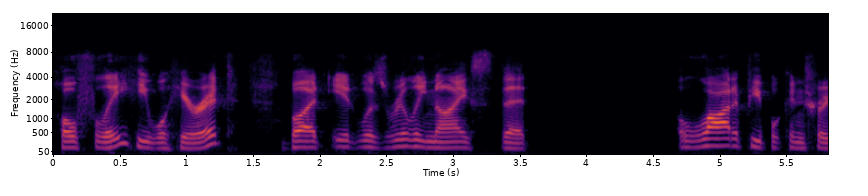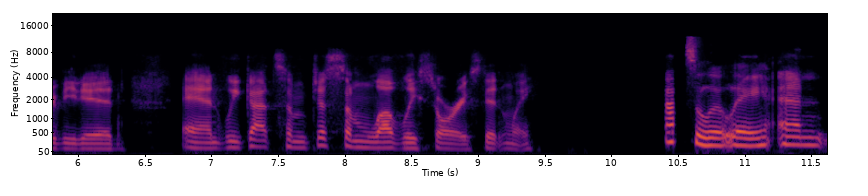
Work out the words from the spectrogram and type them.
hopefully he will hear it. But it was really nice that a lot of people contributed, and we got some just some lovely stories, didn't we? Absolutely. And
